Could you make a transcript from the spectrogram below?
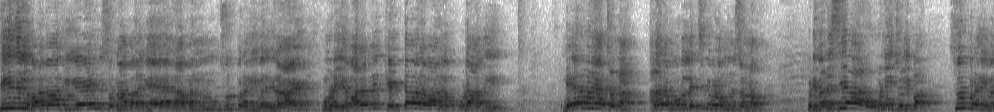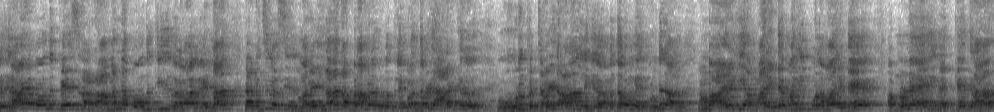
தீதில் வரவாகுகேன்னு சொன்னா பாருங்க ராமன் சூர்பனகை வருகிறாள். உன்னுடைய வரவு கெட்ட வரவாக கூடாது. நேர்மறையா சொன்னான். அதான் நம்ம ஊர்ல லட்சுமி குளம்னு சொன்னோம். இப்படி வரிசையா ஒவ்வொன்றையும் சொல்லிப்பா. சூர்பனகை வருகிறாள். அப்ப வந்து பேசுறான் ராமன் அப்ப வந்து தீதில் வரவாகன்னா நான் விச்சிரவசியின் மகள்னா நான் பிராமண குடும்பத்தில் பிறந்தவள் அரக்கர் உருப்பெற்றவள் ஆனால் இன்னைக்கு நம்ம தவம் மேற்கொண்டு நான் ரொம்ப அழகியா மாறிட்டேன் மகிழ் போல மாறிட்டேன். அப்படின்னு இவன் கேட்கிறான்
